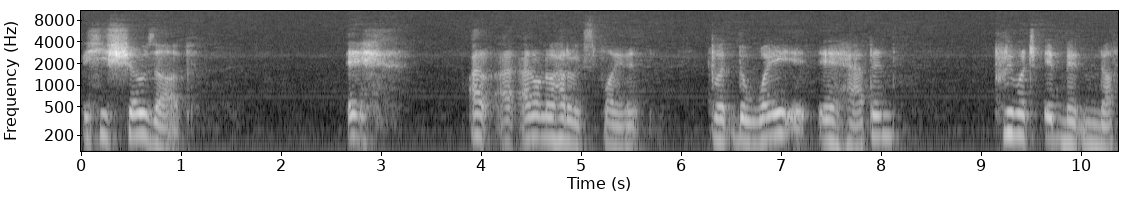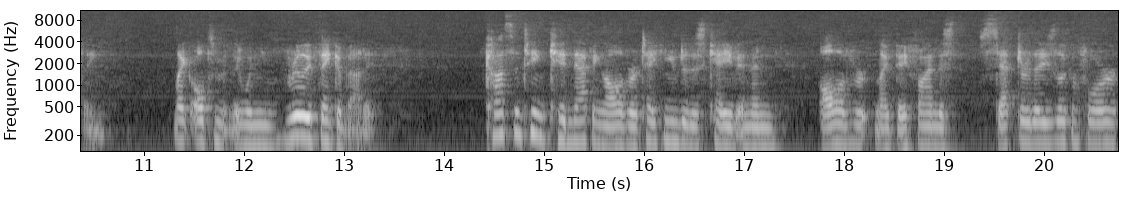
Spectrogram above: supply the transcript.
he shows up. Eh, it, I, I don't know how to explain it, but the way it, it happened, pretty much it meant nothing. Like ultimately, when you really think about it, Constantine kidnapping Oliver, taking him to this cave, and then Oliver, like they find this scepter that he's looking for.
